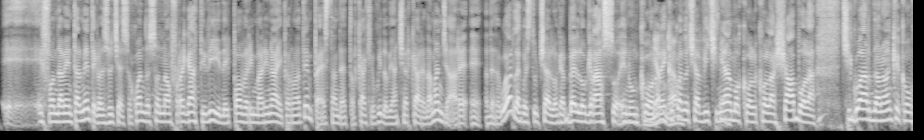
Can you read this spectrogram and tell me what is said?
E, e, fondamentalmente cosa è successo? Quando sono naufragati lì dei poveri marinai per una tempesta, hanno detto: Cacchio, qui dobbiamo cercare da mangiare. E ha detto: Guarda questo uccello che è bello grasso e non corre. Gnam, ecco, quando ci avviciniamo sì. col, con la sciabola, ci guardano anche con,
